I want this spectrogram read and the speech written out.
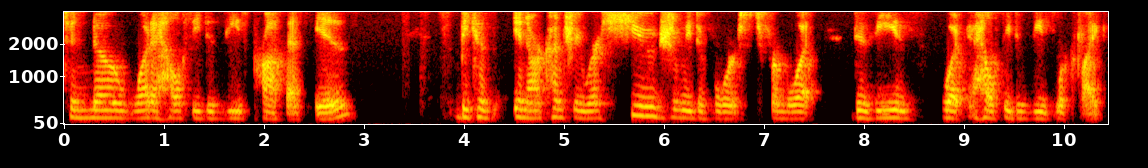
to know what a healthy disease process is because in our country we're hugely divorced from what disease what healthy disease looks like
